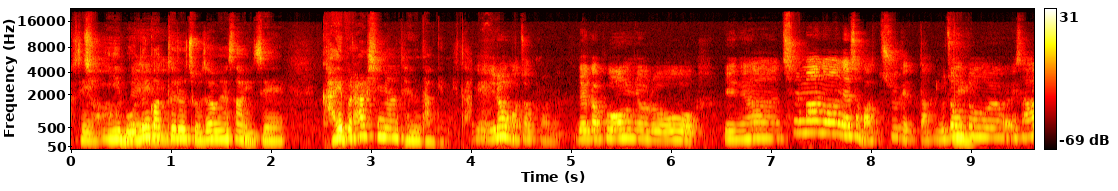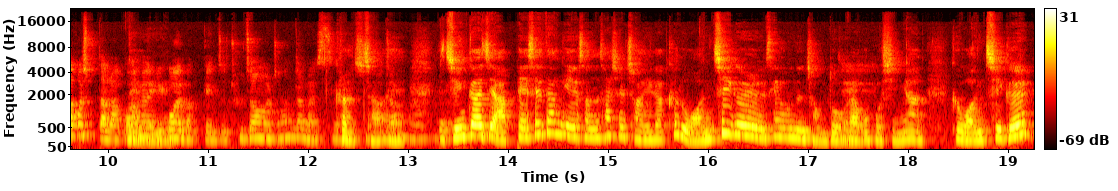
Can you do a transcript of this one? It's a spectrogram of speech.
이제 그쵸. 이 모든 네. 것들을 조정해서 이제 가입을 하시면 되는 단계입니다. 이게 이런 거죠 그러면 내가 보험료로 얘는 한 7만 원에서 맞추겠다 이 정도에서 하고 싶다라고 네, 하면 네. 이거에 맞게 이제 조정을 좀 한다 말씀이신 그렇죠. 거죠? 네. 지금까지 앞에 세 단계에서는 사실 저희가 큰 원칙을 세우는 정도라고 네. 보시면 그 원칙을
